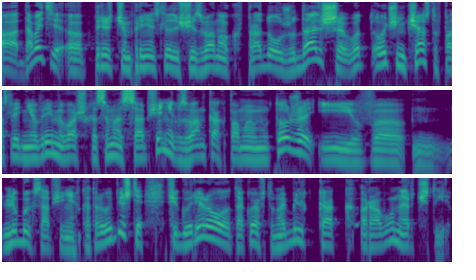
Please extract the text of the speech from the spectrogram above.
А, давайте, э, прежде чем принять следующий звонок, продолжу дальше. Вот очень часто в последнее время в ваших смс-сообщениях, в звонках, по-моему, тоже, и в любых сообщениях, которые вы пишете, фигурировал такой автомобиль, как Равон R4.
